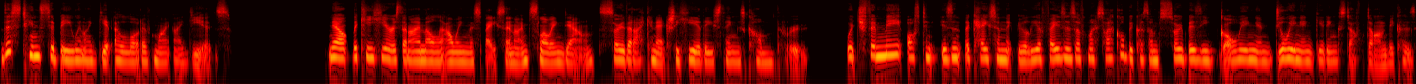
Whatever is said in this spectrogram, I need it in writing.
this tends to be when I get a lot of my ideas. Now, the key here is that I'm allowing the space and I'm slowing down so that I can actually hear these things come through, which for me often isn't the case in the earlier phases of my cycle because I'm so busy going and doing and getting stuff done because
